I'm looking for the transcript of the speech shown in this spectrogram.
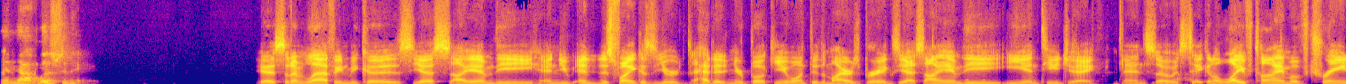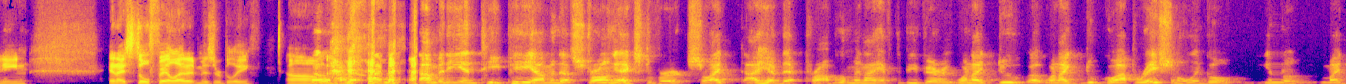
and not listening. Yes, and I'm laughing because yes, I am the and you and it's funny because you're had it in your book. and You went through the Myers Briggs. Yes, I am the ENTJ, and so it's taken a lifetime of training, and I still fail at it miserably. Um, well, I'm, a, I'm, a, I'm an ENTP. I'm a strong extrovert, so I I have that problem, and I have to be very when I do uh, when I do go operational and go. You know, my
